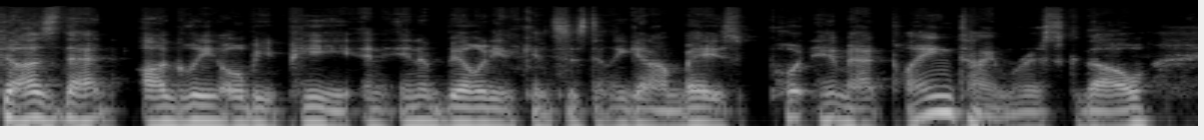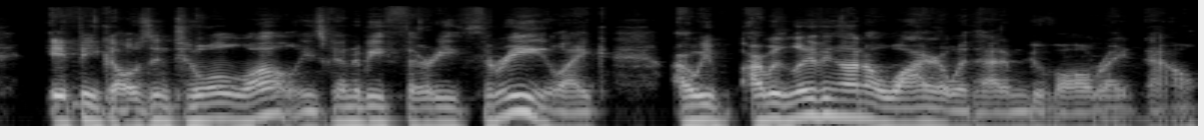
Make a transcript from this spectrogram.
does that ugly OBP and inability to consistently get on base put him at playing time risk though? If he goes into a lull, he's going to be 33. Like, are we are we living on a wire with Adam Duvall right now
